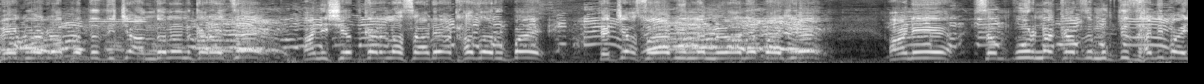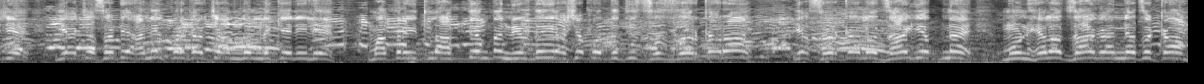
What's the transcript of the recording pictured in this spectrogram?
वेगवेगळ्या पद्धतीचे आंदोलन करायचं आहे आणि शेतकऱ्याला साडेआठ हजार रुपये त्याच्या सोयाबीनला मिळाले पाहिजे. आणि संपूर्ण कर्जमुक्ती झाली पाहिजे. याच्यासाठी अनेक प्रकारची आंदोलनं केलेली आहेत. मात्र इथलं अत्यंत निर्दयी अशा पद्धतीचं सरकार आहे. या सरकारला जाग येत नाही. म्हणून ह्याला जाग आणण्याचं काम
